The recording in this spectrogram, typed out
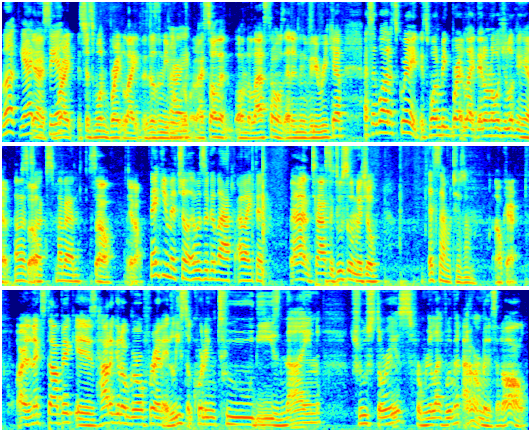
Look, yeah, Yeah, you it's see it. bright. It's just one bright light. It doesn't even. Right. I saw that on the last time I was editing the video recap. I said, "Wow, that's great. It's one big bright light. They don't know what you're looking at." Oh, that so, sucks. My bad. So you know, Thank you, Mitchell. It was a good laugh. I liked it. fantastic. Too soon, Mitchell. It's never too soon. Okay. All right. The next topic is how to get a girlfriend, at least according to these nine true stories from real life women. I don't remember this at all.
